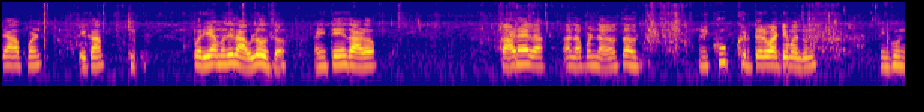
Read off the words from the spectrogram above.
त्या आपण एका ठिक पर्यायामध्ये लावलं होतं. आणि ते जाळं काढायला आज आपण जाणवत आहोत. आणि खूप खडतर वाटेमधून निघून.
